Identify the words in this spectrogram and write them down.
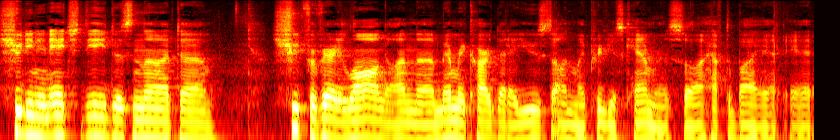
shooting in HD does not shoot for very long on the memory card that I used on my previous cameras, so I have to buy a,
